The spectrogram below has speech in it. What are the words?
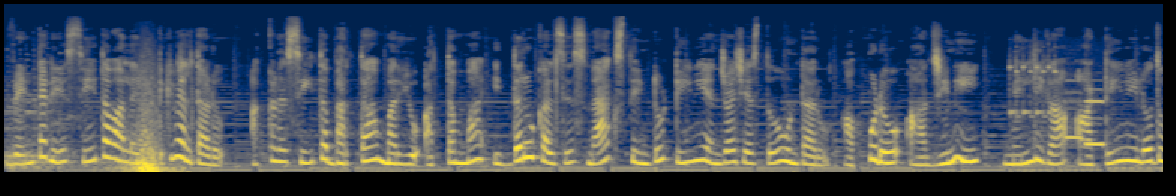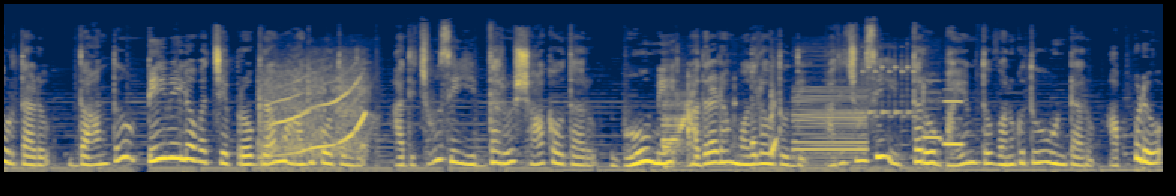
వెంటనే సీత వాళ్ళ ఇంటికి వెళ్తాడు. అక్కడ సీత భర్త మరియు అత్తమ్మ ఇద్దరూ కలిసి స్నాక్స్ తింటూ టీవీ ఎంజాయ్ చేస్తూ ఉంటారు. అప్పుడు ఆ జిని మెల్లిగా ఆ టీవీలో దూడతాడు దాంతో టీవీలో వచ్చే ప్రోగ్రాం ఆగిపోతుంది. అది చూసి ఇద్దరు షాక్ అవుతారు. భూమి అదరడం మొదలవుతుంది. అది చూసి ఇద్దరు భయంతో వణుకుతూ ఉంటారు. అప్పుడు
